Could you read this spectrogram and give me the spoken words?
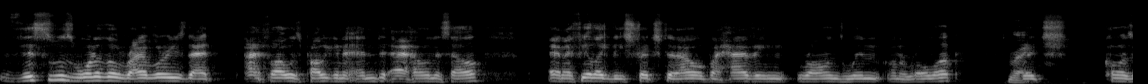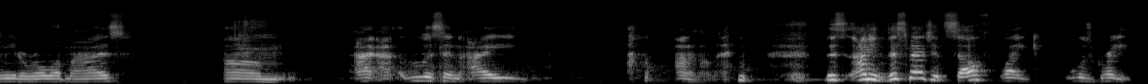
this was one of the rivalries that I thought was probably going to end at Hell in a Cell, and I feel like they stretched it out by having Rollins win on a roll up, Right. which caused me to roll up my eyes. Um, I, I listen. I I don't know, man. This I mean, this match itself like was great.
